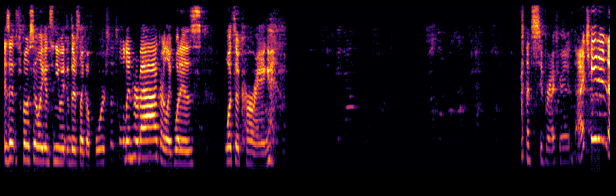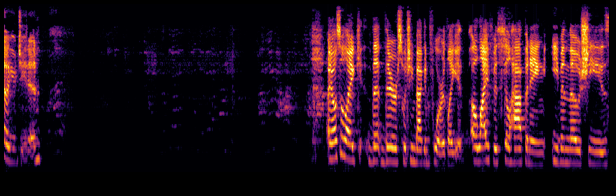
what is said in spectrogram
is it supposed to like insinuate that there's like a force that's holding her back, or like what is what's occurring? That's super accurate. I cheated? No, you cheated. I also like that they're switching back and forth. Like it, a life is still happening even though she's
